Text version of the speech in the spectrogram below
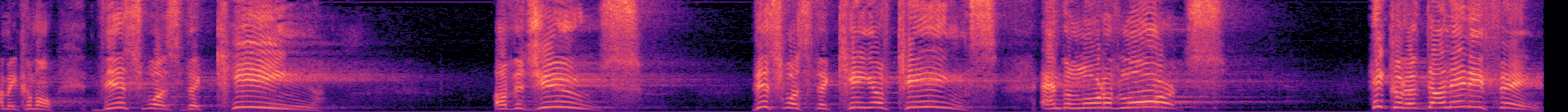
I mean, come on. This was the king of the Jews. This was the king of kings and the lord of lords. He could have done anything.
